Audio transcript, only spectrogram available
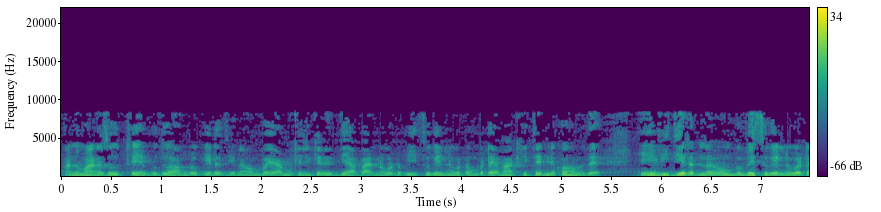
අනුමාන සූත්‍රයේ බුදුහාමුදුරුවෝ කියලා තියෙනවා උඹ යම් කිසි කෙනෙක් දිහා බලනකොට පිස්සු කෙලිනකොට උඹට යමක් හිතෙන්නේ කොහොමද? ඒ විදිහට නෙවෙයි උඹ පිස්සු කෙලිනකොට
